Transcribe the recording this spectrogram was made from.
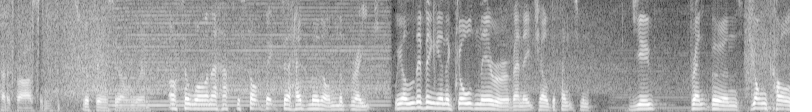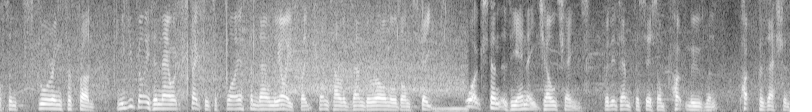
cut across and it's a good feeling to see that one go in. Ottawa have to stop Victor Hedman on the break. We are living in a golden era of NHL defensemen. You, Brent Burns, John Carlson scoring for fun. I mean, you guys are now expected to fly up and down the ice like Trent Alexander-Arnold on skates. What extent has the NHL changed with its emphasis on puck movement, puck possession,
